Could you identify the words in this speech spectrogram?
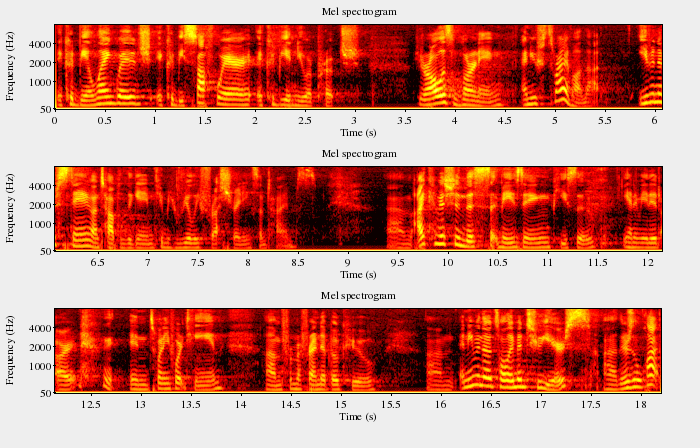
It could be a language, it could be software, it could be a new approach. You're always learning, and you thrive on that, even if staying on top of the game can be really frustrating sometimes. Um, I commissioned this amazing piece of animated art in 2014 um, from a friend at Boku. Um, and even though it's only been two years, uh, there's a lot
